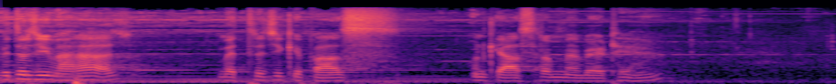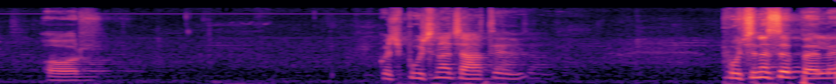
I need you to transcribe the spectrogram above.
विदुर जी महाराज मित्र जी के पास उनके आश्रम में बैठे हैं और कुछ पूछना चाहते हैं। पूछने से पहले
